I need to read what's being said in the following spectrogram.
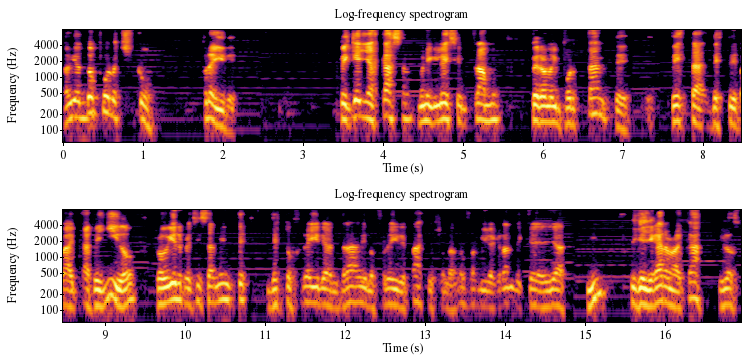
Había dos pueblos chicos, Freire. Pequeñas casas, una iglesia, entramos, pero lo importante de, esta, de este apellido proviene precisamente de estos Freire Andrade y los Freire Paz, que son las dos familias grandes que hay allá, y que llegaron acá. Y los,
